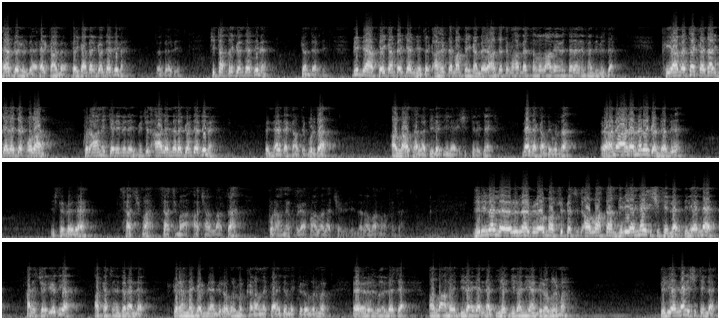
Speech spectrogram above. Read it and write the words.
her devirde, her kavme peygamber gönderdi mi? Gönderdi. Kitapta gönderdi mi? Gönderdi. Bir daha peygamber gelmeyecek. Ahir zaman peygamberi Hz. Muhammed sallallahu aleyhi ve sellem Efendimiz de kıyamete kadar gelecek olan Kur'an-ı Kerim'ini bütün alemlere gönderdi mi? E nerede kaldı burada? Allahu Teala dilediğine işittirecek. Nerede kaldı burada? E hani alemlere gönderdi? İşte böyle saçma saçma açarlarsa Kur'an'ı hürefalara çevirirler. Allah muhafaza. Dirilerle ölüler bir olmaz şüphesiz Allah'tan dileyenler işitirler. Dileyenler. Hani söylüyordu ya arkasını dönenler. Görenle görmeyen biri olur mu? Karanlıkla aydınlık biri olur mu? Ee, öyle- öyleyse Allah'ı dileyenler, dile- dilemeyen biri olur mu? Dileyenler işitirler.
